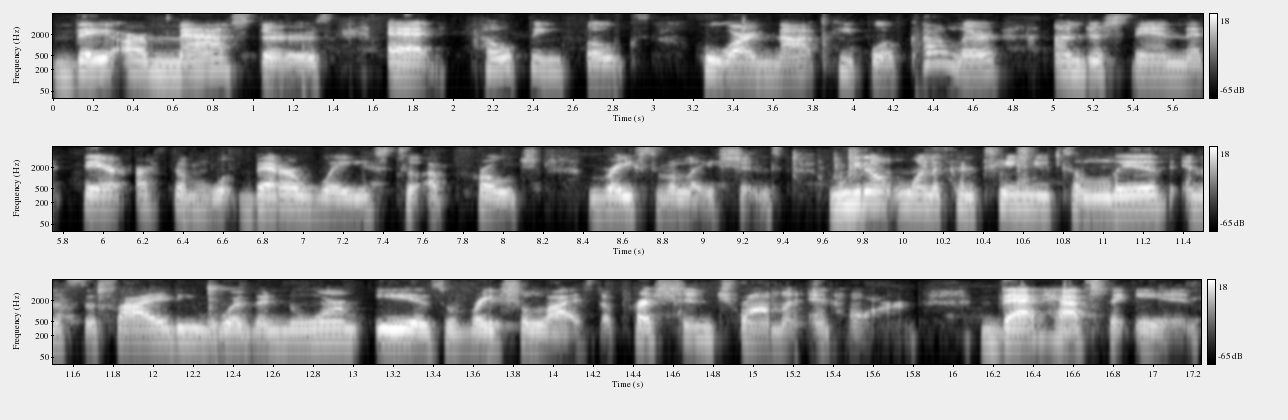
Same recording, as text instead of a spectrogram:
They are masters at helping folks who are not people of color understand that there are some better ways to approach race relations. We don't want to continue to live in a society where the norm is racialized oppression, trauma, and harm. That has to end.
